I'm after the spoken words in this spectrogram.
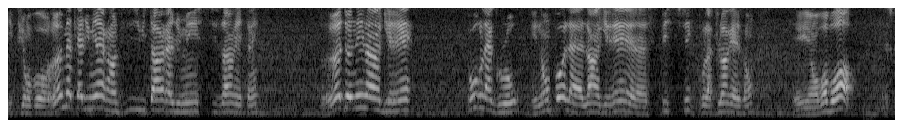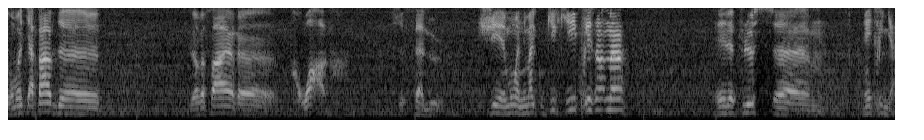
Et puis on va remettre la lumière en 18 heures allumée, 6 heures éteint. Redonner l'engrais pour la grow et non pas l'engrais euh, spécifique pour la floraison. Et on va voir. Est-ce qu'on va être capable de le refaire euh, croître, ce fameux GMO Animal Cookie qui présentement est le plus euh, intriguant.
